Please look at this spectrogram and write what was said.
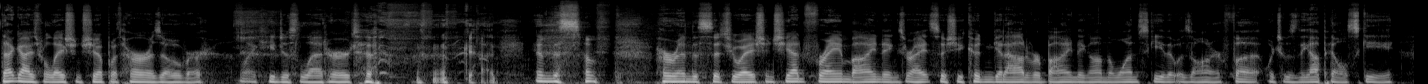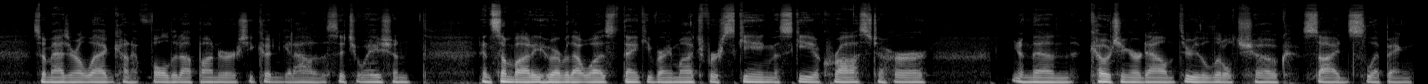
that guy's relationship with her is over. Like he just led her to God. into some horrendous situation. She had frame bindings, right? So she couldn't get out of her binding on the one ski that was on her foot, which was the uphill ski. So imagine her leg kind of folded up under her. She couldn't get out of the situation. And somebody, whoever that was, thank you very much for skiing the ski across to her and then coaching her down through the little choke, side slipping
